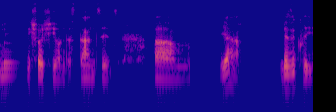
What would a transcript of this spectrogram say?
make sure she understands it. Um, yeah, basically,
